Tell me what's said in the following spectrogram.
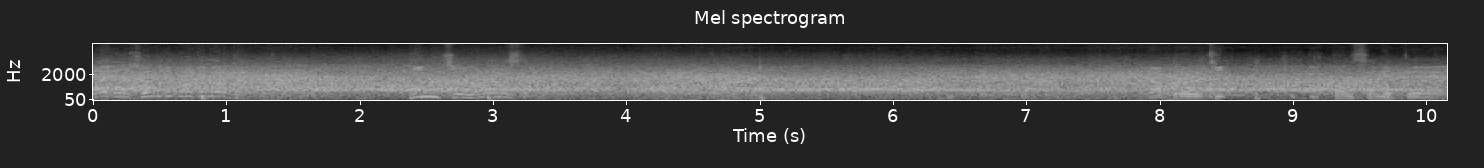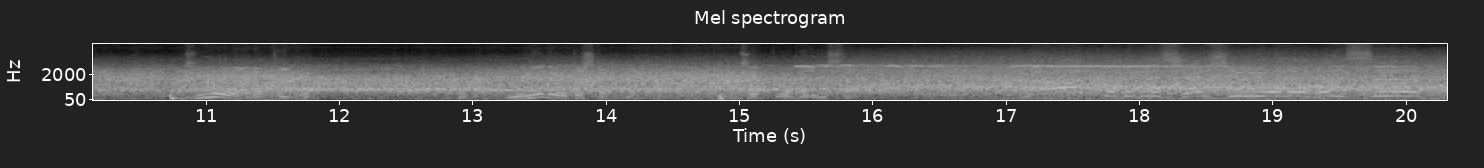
最後の勝負どころとなるか。ピンチを逃れました。アプローチ一旦下げて中央上がっていく。胸で落としてチェックが入りました。ああ、ここで試合終了のホイッスル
